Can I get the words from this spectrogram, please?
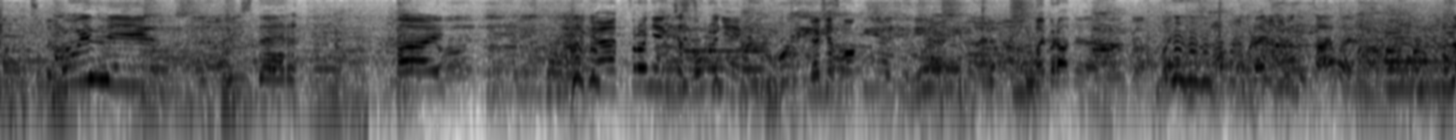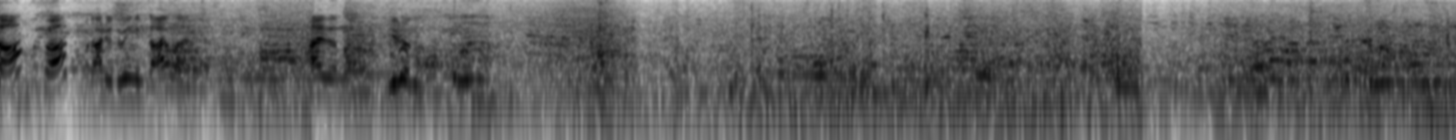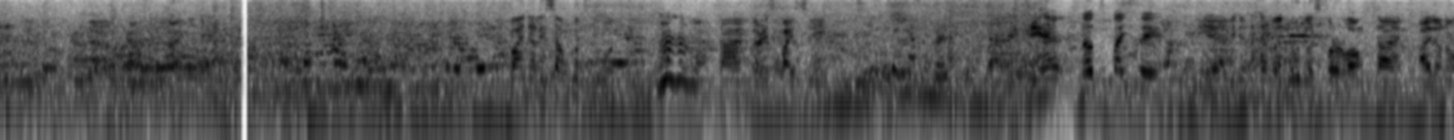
Who is he? Who's there? Hi. Oh my god, Froniak, just Froniak. They're just walking here. My brother. Wait, what are you doing in Thailand? So, what? What are you doing in Thailand? I don't know. You don't know.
